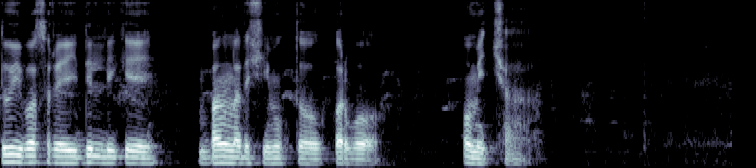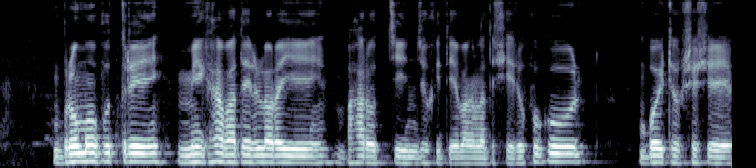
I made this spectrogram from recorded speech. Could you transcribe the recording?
দুই বছরেই দিল্লিকে বাংলাদেশি মুক্ত করব অমিত শাহ। ব্রহ্মপুত্রে মেঘাবাদের লড়াইয়ে ভারত, চীন, ঝুঁকিতে বাংলাদেশের উপকূল। বৈঠক শেষে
